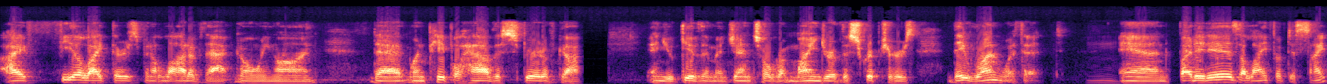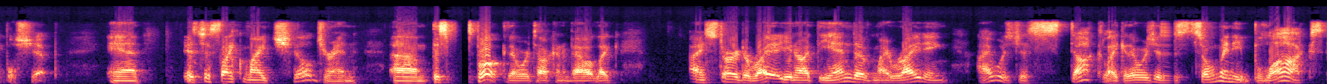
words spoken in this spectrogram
I feel like there's been a lot of that going on. That when people have the Spirit of God and you give them a gentle reminder of the scriptures, they run with it. Mm. And but it is a life of discipleship, and it's just like my children. Um, this book that we're talking about, like I started to write, you know, at the end of my writing, I was just stuck. Like there was just so many blocks.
